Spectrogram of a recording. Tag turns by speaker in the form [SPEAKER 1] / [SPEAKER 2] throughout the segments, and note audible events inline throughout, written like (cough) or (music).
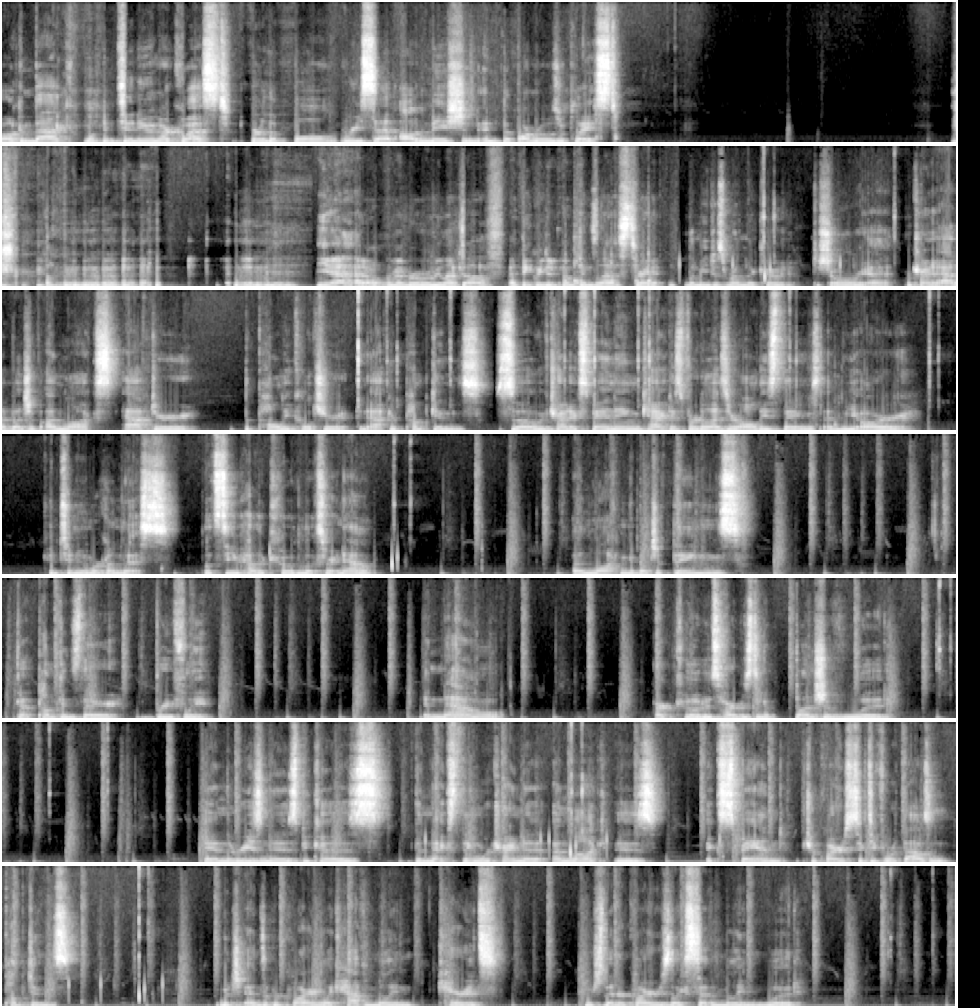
[SPEAKER 1] Welcome back. We're continuing our quest for the full reset automation and the farmer was replaced.
[SPEAKER 2] Yeah, I don't remember where we left off. I think we did pumpkins last, right?
[SPEAKER 1] Let me just run the code to show where we're at. We're trying to add a bunch of unlocks after the polyculture and after pumpkins. So we've tried expanding, cactus fertilizer, all these things, and we are continuing work on this. Let's see how the code looks right now. Unlocking a bunch of things. Got pumpkins there, briefly. And now our code is harvesting a bunch of wood. And the reason is because the next thing we're trying to unlock is expand, which requires 64,000 pumpkins, which ends up requiring like half a million carrots, which then requires like 7 million wood.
